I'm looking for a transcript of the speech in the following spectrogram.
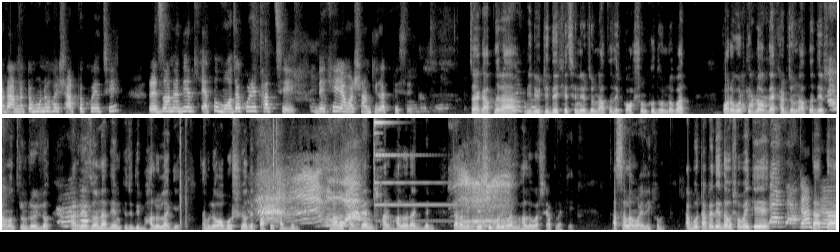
আমার রান্নাটা মনে হয় সার্থক হয়েছে। রেজওয়ানা দিয়ান এত মজা করে খাচ্ছে দেখেই আমার শান্তি লাগতেছে। যাক আপনারা ভিডিওটি দেখেছেন এর জন্য আপনাদেরকে অসংখ্য ধন্যবাদ। পরবর্তী ব্লগ দেখার জন্য আপনাদের আমন্ত্রণ রইল। আর রেজওয়ান আদিয়ানকে যদি ভালো লাগে তাহলে অবশ্যই ওদের পাশে থাকবেন। ভালো থাকবেন আর ভালো রাখবেন তারা অনেক বেশি পরিমাণ ভালোবাসে আপনাকে। আসসালামু আলাইকুম। আবু টাটা দিয়ে দাও সবাইকে। টাটা।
